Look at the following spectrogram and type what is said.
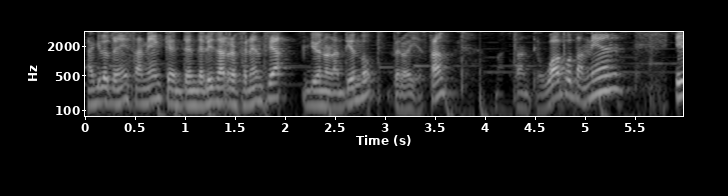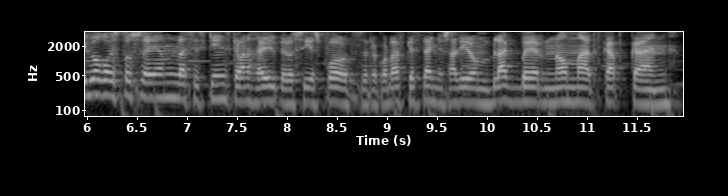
Aquí lo tenéis también, que entenderéis la referencia. Yo no la entiendo, pero ahí está. Bastante guapo también. Y luego estos son las skins que van a salir de los eSports. Recordad que este año salieron Black Bear, Nomad, Capcan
